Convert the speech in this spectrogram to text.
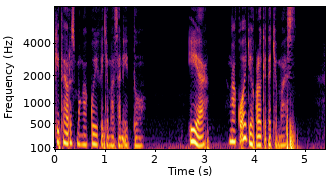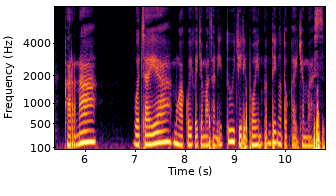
kita harus mengakui kecemasan itu. Iya, ngaku aja kalau kita cemas. Karena buat saya, mengakui kecemasan itu jadi poin penting untuk gak cemas.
